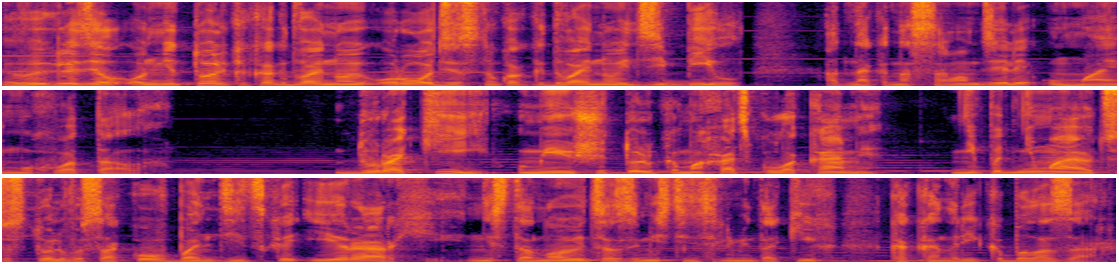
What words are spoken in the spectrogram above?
Выглядел он не только как двойной уродец, но как и двойной дебил, однако на самом деле ума ему хватало. Дураки, умеющие только махать кулаками, не поднимаются столь высоко в бандитской иерархии, не становятся заместителями таких, как Энрико Балазар.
